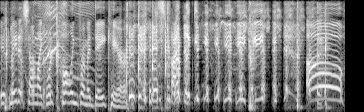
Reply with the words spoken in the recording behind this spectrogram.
it made it sound like we're calling from a daycare. It's kind of. oh,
